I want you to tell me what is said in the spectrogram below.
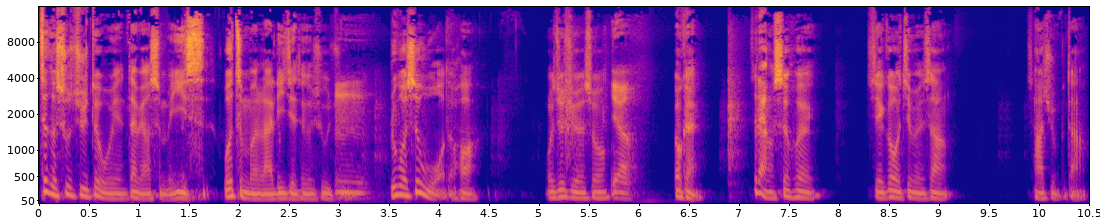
这个数据对我而言代表什么意思？我怎么来理解这个数据？嗯，如果是我的话，我就觉得说，Yeah，OK，这两个社会结构基本上差距不大，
